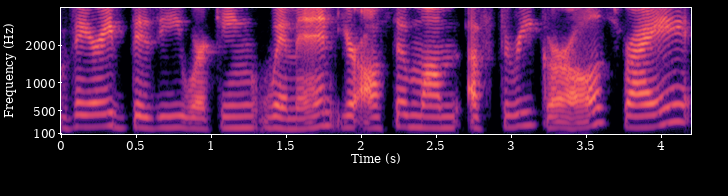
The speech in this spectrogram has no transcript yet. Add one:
very busy working women. You're also mom of three girls, right?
